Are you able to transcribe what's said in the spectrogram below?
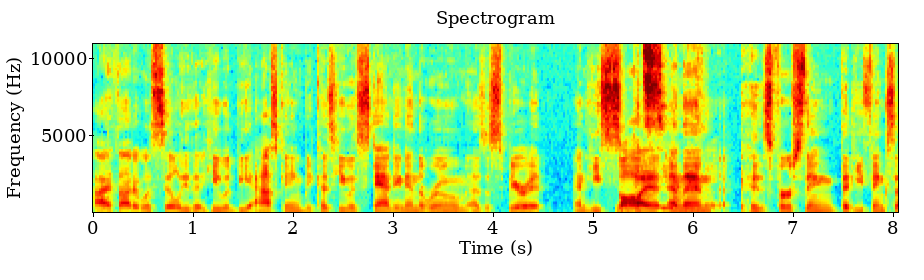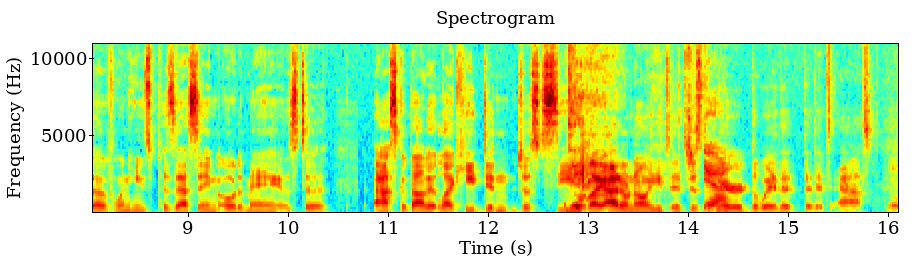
I thought it was silly that he would be asking because he was standing in the room as a spirit and he saw it and then his first thing that he thinks of when he's possessing Oda Mae is to ask about it like he didn't just see it Yeah. like I don't know he, it's just Yeah. weird the way that that it's asked Yeah.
